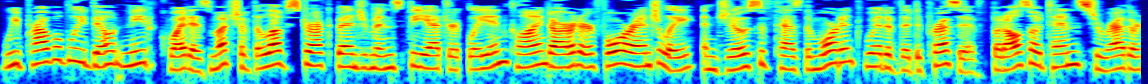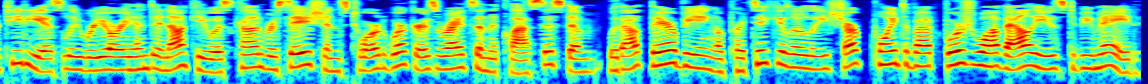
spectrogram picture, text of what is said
We probably don't need quite as much of the love-struck Benjamin's theatrically inclined ardor for Angélie, and Joseph has the mordant wit of the depressive, but also tends to rather tediously reorient innocuous conversations toward workers' rights and the class system, without there being a particularly sharp point about bourgeois values to be made.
